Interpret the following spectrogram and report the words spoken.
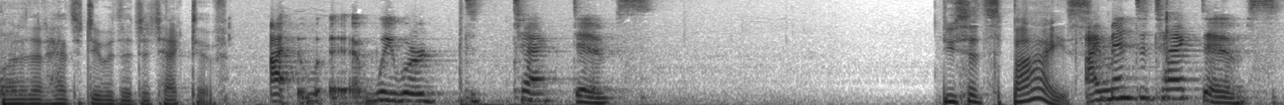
What did that have to do with the detective? I, uh, we were detectives. You said spies. I meant detectives.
